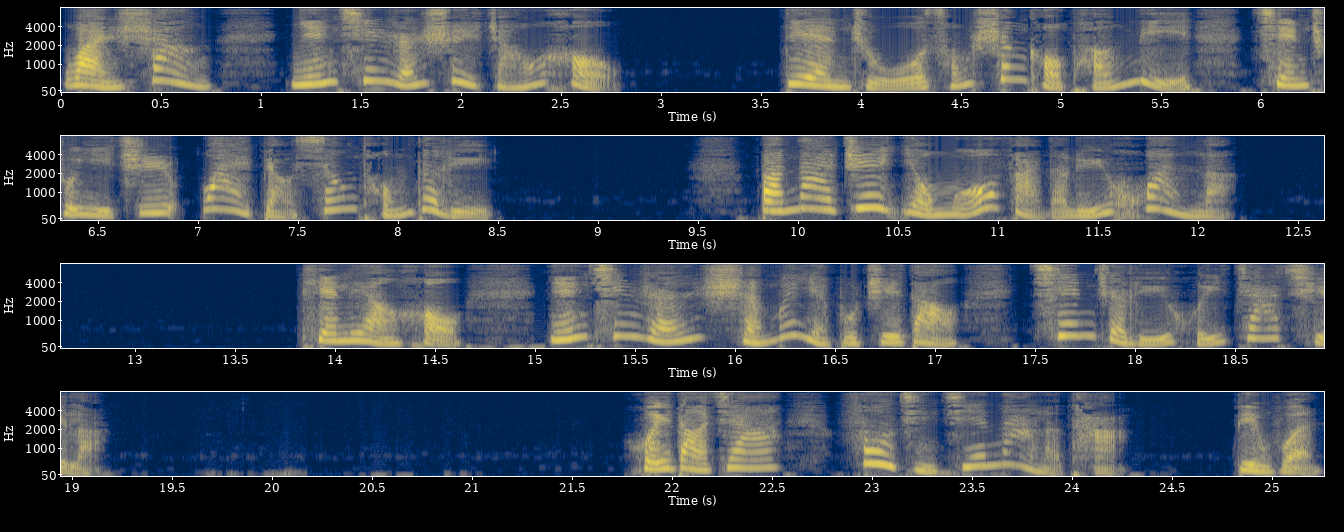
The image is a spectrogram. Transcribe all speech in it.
晚上，年轻人睡着后，店主从牲口棚里牵出一只外表相同的驴，把那只有魔法的驴换了。天亮后，年轻人什么也不知道，牵着驴回家去了。回到家，父亲接纳了他，并问：“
